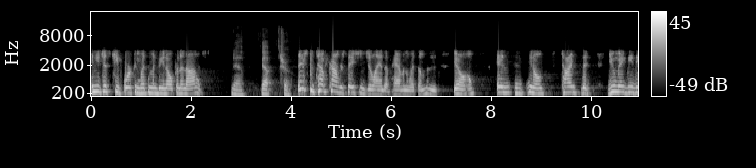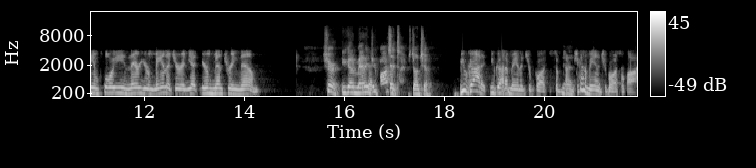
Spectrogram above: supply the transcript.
and you just keep working with them and being open and honest. Yeah. Yeah, true. There's some tough conversations you'll end up having with them, and you know, and you know, times that you may be the employee and they're your manager, and yet you're mentoring them. Sure, you got to manage okay. your boss at times, don't you? You got it. You got to manage your boss sometimes. Yeah. You got to manage your boss a lot.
